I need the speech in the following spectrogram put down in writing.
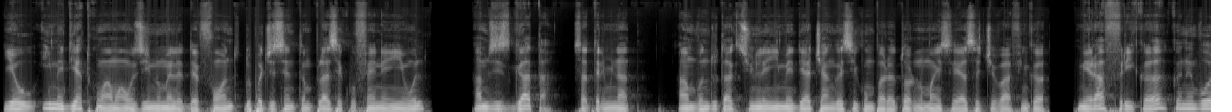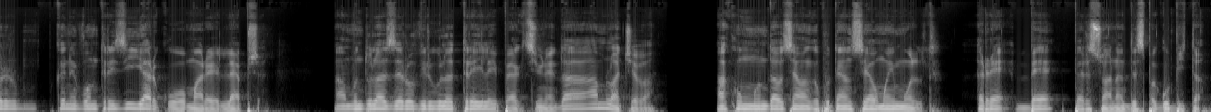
Eu, imediat cum am auzit numele de fond, după ce se întâmplase cu FNI-ul, am zis gata, s-a terminat. Am vândut acțiunile imediat ce am găsit cumpărător, numai să iasă ceva, fiindcă mi-era frică că ne, vor, că ne vom trezi iar cu o mare leapșă. Am vândut la 0,3 lei pe acțiune, dar am luat ceva. Acum îmi dau seama că puteam să iau mai mult. RB persoană despăgubită.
